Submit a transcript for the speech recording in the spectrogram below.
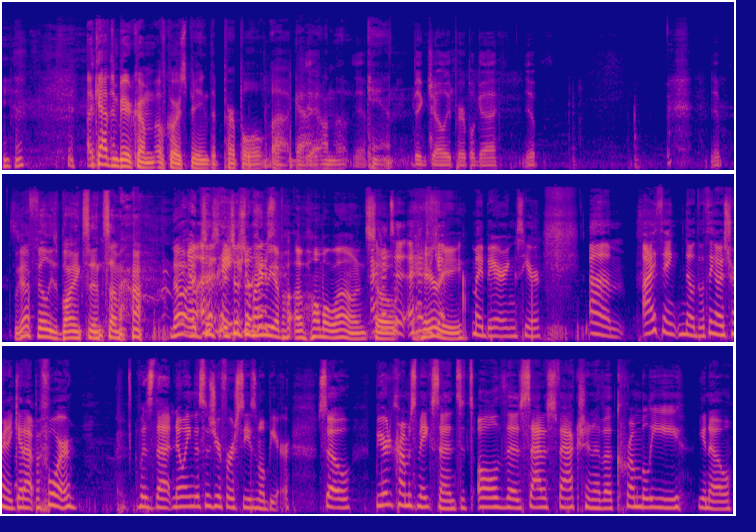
Uh, Captain Beard Crumb, of course, being the purple uh, guy Yeah, on the yeah. can. Big jolly purple guy. Yep. Yep. We got to fill these blanks in somehow. No, I it just okay, it just you know, reminded me of, of Home Alone. So I had to, I had Harry, to get my bearings here. Um, I think no. The thing I was trying to get at before was that knowing this is your first seasonal beer, so beard crumbs makes sense. It's all the satisfaction of a crumbly, you know,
